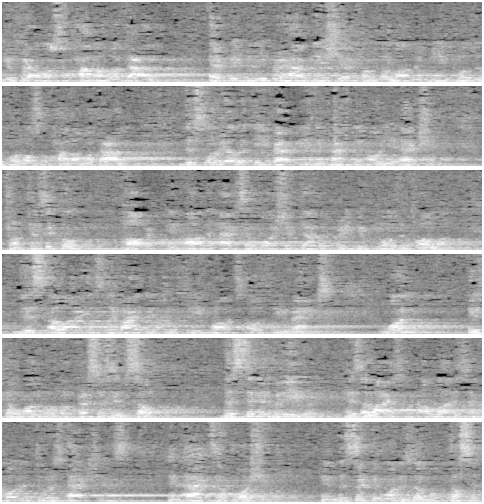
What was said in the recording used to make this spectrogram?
you fear Allah subhanahu wa ta'ala. Every believer have their share from the love and being closer to Allah subhanahu wa ta'ala. This loyalty varies depending on your action, from physical, heart, and other acts of worship that would bring you closer to Allah. This alliance divided into three parts or three ranks. One is the one who oppresses himself, the sinning believer. His alliance with Allah is according to his actions and acts of worship. And the second one is the muqtasid,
